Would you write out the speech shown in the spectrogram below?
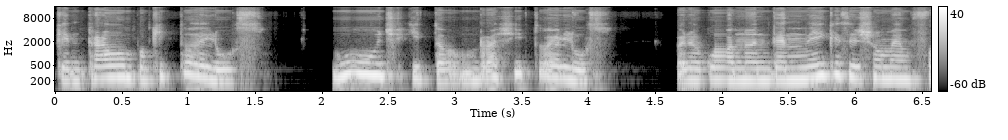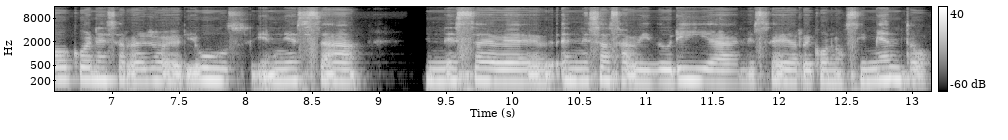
que entraba un poquito de luz, muy chiquito, un rayito de luz. Pero cuando entendí que si yo me enfoco en ese rayo de luz, en esa, en en esa sabiduría, en ese reconocimiento,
